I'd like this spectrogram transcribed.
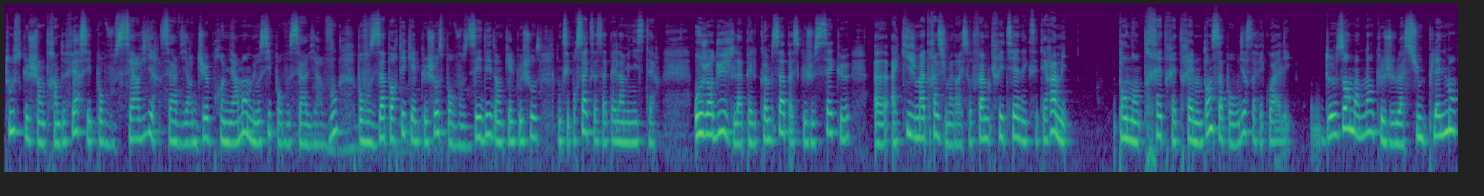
tout ce que je suis en train de faire, c'est pour vous servir. Servir Dieu, premièrement, mais aussi pour vous servir vous, pour vous apporter quelque chose, pour vous aider dans quelque chose. Donc, c'est pour ça que ça s'appelle un ministère. Aujourd'hui, je l'appelle comme ça parce que je sais que euh, à qui je m'adresse, je m'adresse aux femmes chrétiennes, etc. Mais pendant très très très longtemps, ça pour vous dire, ça fait quoi Allez, deux ans maintenant que je l'assume pleinement.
